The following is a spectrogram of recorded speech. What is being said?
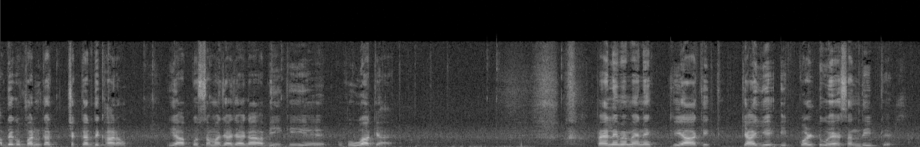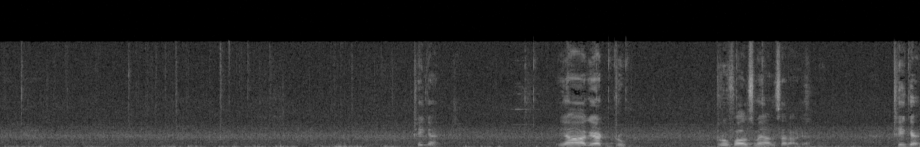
अब देखो वन का चक्कर दिखा रहा हूँ। ये आपको समझ आ जाएगा अभी कि ये हुआ क्या है। पहले में मैंने किया कि क्या ये इक्वल टू है संदीप के। ठीक है? यहाँ आ गया ट्रू ट्रू फॉल्स में आंसर आ गया। ठीक है?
